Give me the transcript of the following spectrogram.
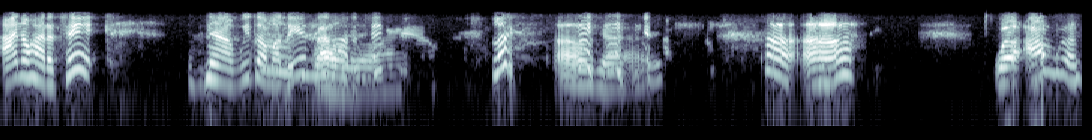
I know how to tick. Now we talking about this. I know how to tick now. Look. Oh god. Uh uh Well, I'm gonna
